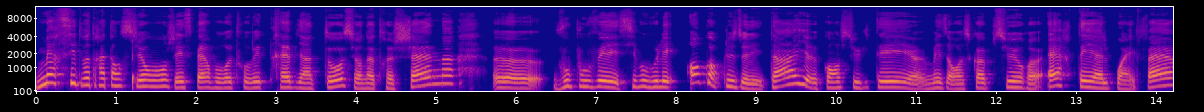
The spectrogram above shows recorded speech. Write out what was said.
Merci de votre attention, j'espère vous retrouver très bientôt sur notre chaîne. Euh, vous pouvez, si vous voulez encore plus de détails, consulter euh, mes horoscopes sur euh, rtl.fr,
